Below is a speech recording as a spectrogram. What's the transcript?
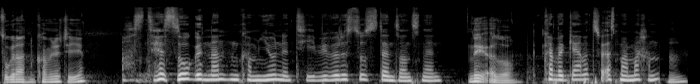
sogenannten Community. Aus der sogenannten Community. Wie würdest du es denn sonst nennen? Nee, also, Können wir gerne zuerst mal machen. Hm.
